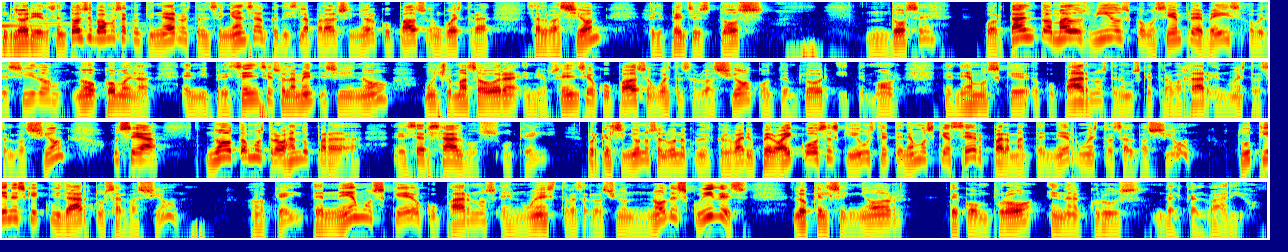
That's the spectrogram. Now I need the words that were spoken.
Gloria a Dios. Entonces vamos a continuar nuestra enseñanza, aunque dice la palabra del Señor, ocupados en vuestra salvación. Filipenses 2, 12. Por tanto, amados míos, como siempre habéis obedecido, no como en, la, en mi presencia solamente, sino mucho más ahora en mi ausencia, ocupados en vuestra salvación con temblor y temor. Tenemos que ocuparnos, tenemos que trabajar en nuestra salvación. O sea, no estamos trabajando para eh, ser salvos, ¿ok? Porque el Señor nos salvó en la cruz del Calvario, pero hay cosas que usted tenemos que hacer para mantener nuestra salvación. Tú tienes que cuidar tu salvación. ¿Ok? Tenemos que ocuparnos en nuestra salvación. No descuides lo que el Señor te compró en la cruz del Calvario.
